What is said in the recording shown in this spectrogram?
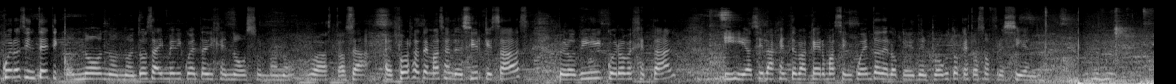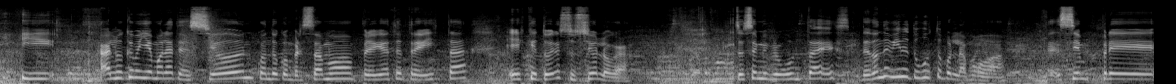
cuero sintético. No, no, no. Entonces ahí me di cuenta dije, no, hermano, basta. O sea, esfuérzate más en decir quizás, pero di cuero vegetal y así la gente va a caer más en cuenta de lo que, del producto que estás ofreciendo. Y algo que me llamó la atención cuando conversamos previo a esta entrevista es que tú eres socióloga. Entonces mi pregunta es, ¿de dónde viene tu gusto por la moda? ¿Siempre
